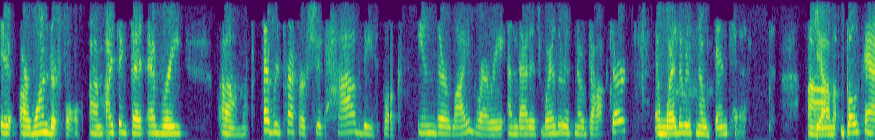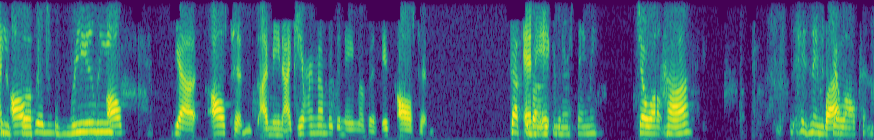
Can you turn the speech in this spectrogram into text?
it, are wonderful um i think that every um every prepper should have these books in their library and that is where there is no doctor and where there is no dentist um, Yeah. Both of And these Alton- books really. Al- yeah, Alton's. I mean, I can't remember the name of it. It's Alton. Dr. and Bones it- Nurse Amy. Joe Alton. Huh? His name is What? Joe Alton.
